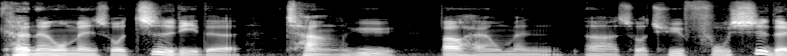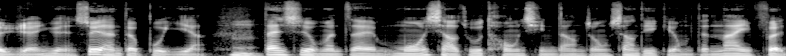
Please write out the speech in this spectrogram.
可能我们所治理的场域。包含我们呃所去服侍的人员，虽然都不一样，嗯，但是我们在魔小猪同行当中，上帝给我们的那一份，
